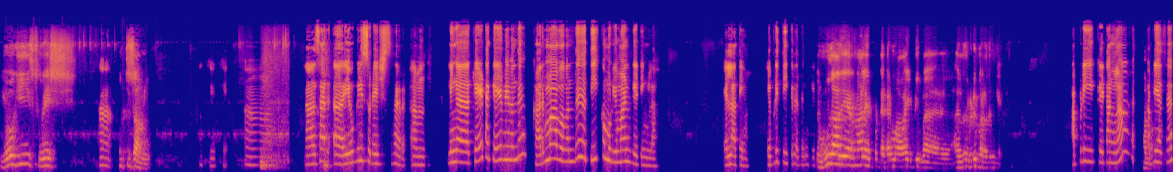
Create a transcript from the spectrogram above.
Yogi Suresh Muthusamy. Okay okay. Sir Yogi Suresh sir நீங்க கேட்ட கேள்வி வந்து கர்மாவை வந்து தீர்க்க முடியுமான்னு கேட்டீங்களா? எல்லாத்தையும். எப்படி கேட்டீங்க? மூதாதையர்னால ஏற்பட்ட கர்மாவை இப்படி அதுல இருந்து விடுபடுறதுன்னு கேட்டேன். அப்படி கேட்டாங்களா. அப்படியா சார்?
